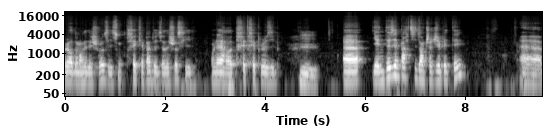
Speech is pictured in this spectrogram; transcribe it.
leur demander des choses et ils sont très capables de dire des choses qui ont l'air euh, très très plausibles. Hmm. Euh, il y a une deuxième partie dans le chat GPT euh,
